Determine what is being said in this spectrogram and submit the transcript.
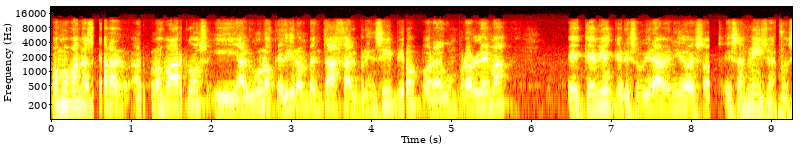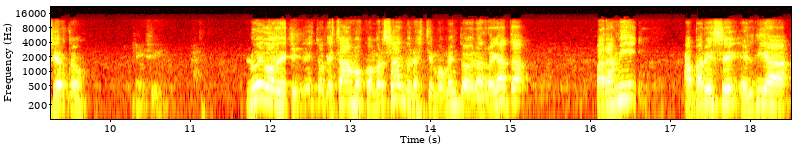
cómo van a llegar al- algunos barcos y algunos que dieron ventaja al principio por algún problema. Eh, qué bien que les hubiera venido esos- esas millas, ¿no es cierto? Sí, sí. Luego de esto que estábamos conversando en este momento de la regata, para mí aparece el día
